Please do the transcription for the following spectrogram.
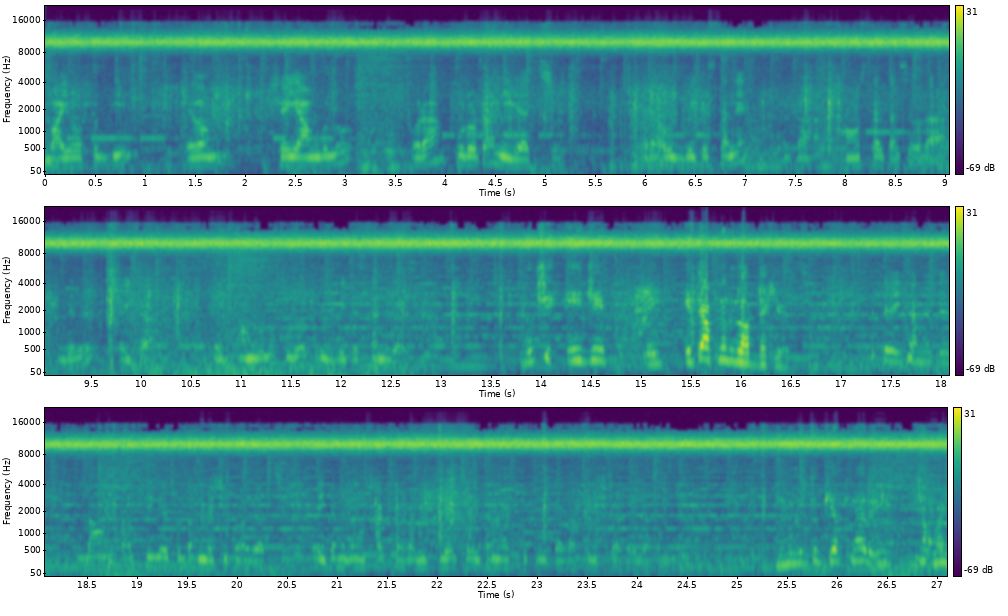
বায়ো ওষুধ দিয়ে এবং সেই আমগুলো ওরা পুরোটা নিয়ে যাচ্ছে। ওরা উজবেকিস্তানে একটা সংস্থার কাছে ওরা দেবে সেইটা। এই আমগুলো পুরো উজবেকিস্তানে যাবে। বলছি এই যে এই এটা আপনাদের লাভটা কী হচ্ছে এতে এইখানে যে দাম তার থেকে একটু দাম বেশি পাওয়া যাচ্ছে। এইখানে যেমন ষাট টাকা বিক্রি হচ্ছে এইখানে একশো কুড়ি টাকা তিরিশ টাকা এরকম। মূলত কি আপনার এই জামাই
